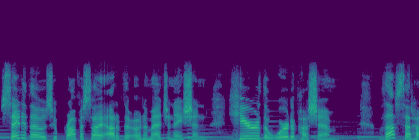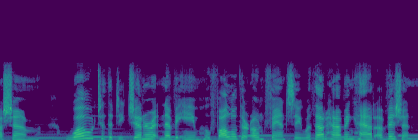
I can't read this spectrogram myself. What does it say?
Say to those who prophesy out of their own imagination, Hear the word of Hashem. Thus said Hashem, Woe to the degenerate Nevi'im who follow their own fancy without having had a vision.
